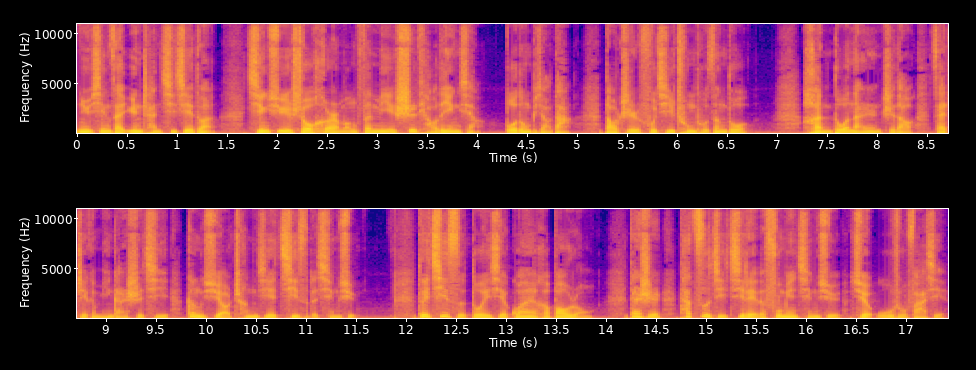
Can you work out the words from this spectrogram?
女性在孕产期阶段，情绪受荷尔蒙分泌失调的影响，波动比较大，导致夫妻冲突增多。很多男人知道，在这个敏感时期更需要承接妻子的情绪，对妻子多一些关爱和包容，但是他自己积累的负面情绪却无处发泄。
